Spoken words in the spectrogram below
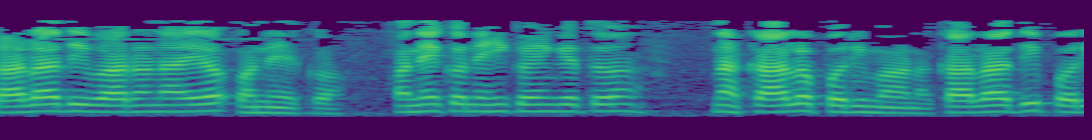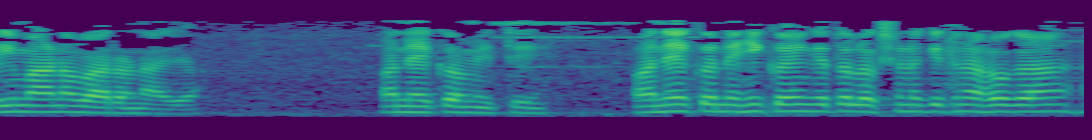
कालादि वारणाय अनेक। अनेक नहीं कहेंगे तो ना, काल परिमाण, कालादि परिमाण वारणाय। अनेकमिति अनेक नहीं कहेंगे तो लक्षण कितना होगा?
